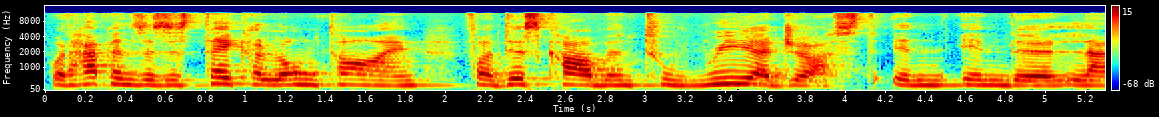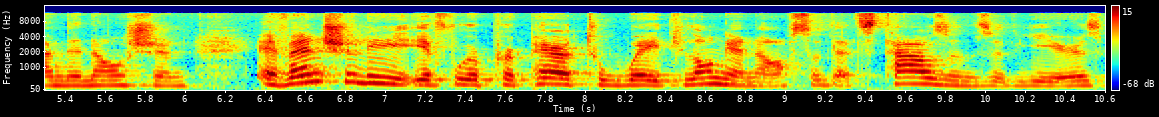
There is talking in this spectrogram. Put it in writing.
what happens is it takes a long time for this carbon to readjust in, in the land and ocean. Eventually, if we're prepared to wait long enough, so that's thousands of years,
